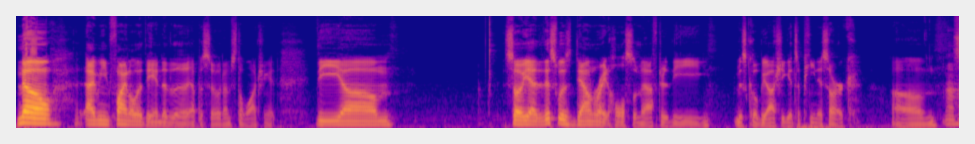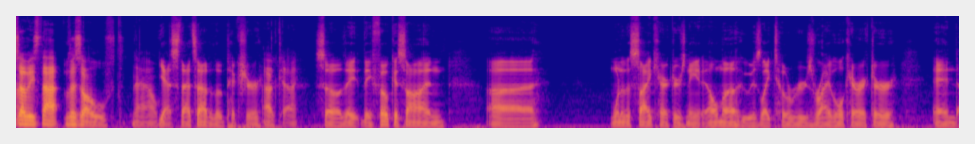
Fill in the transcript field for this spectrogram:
no, I mean final at the end of the episode. I'm still watching it. The um, so yeah, this was downright wholesome after the Miss Kobayashi gets a penis arc. Um, So is that resolved now? yes, that's out of the picture. Okay. So they they focus on uh one of the side characters named Elma, who is like Toru's rival character, and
